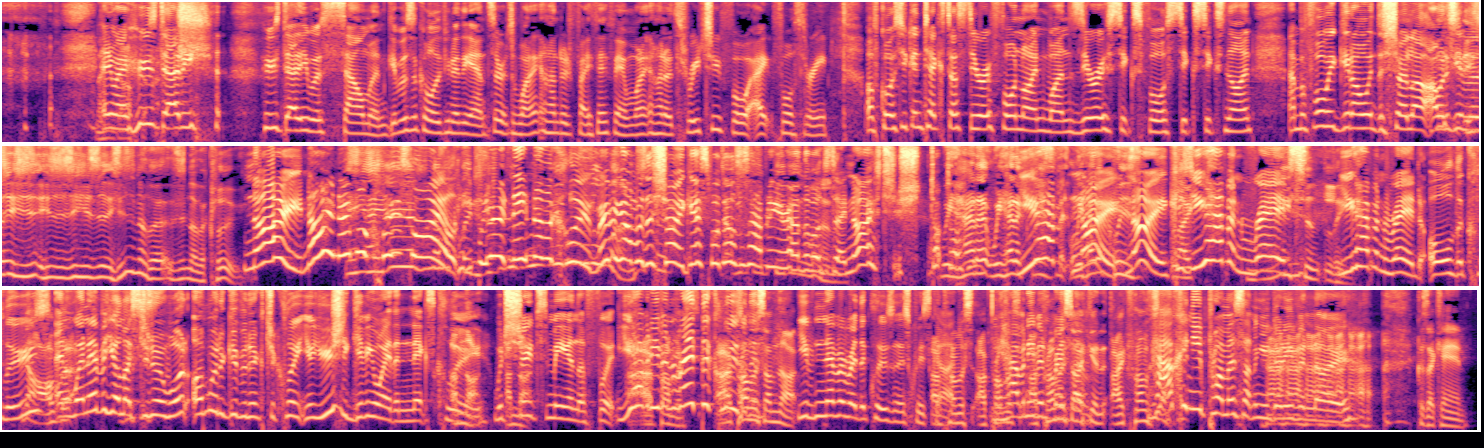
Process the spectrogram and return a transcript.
Anyway, after whose daddy? whose daddy was Salmon? Give us a call if you know the answer. It's one eight hundred Faith FM one 324 843 Of course, you can text us 0491 064 669. And before we get on with the show, Lyle, I want to give a. here's- here's- here's- here's another, here's another clue. No, no, no more Yeah, clues, yeah, Lyle. clue. We don't need another clue. Moving on with the show. Guess what else is happening around the world today? No, sh- sh- stop We talking. had a- we had a you quiz- Haven't, we no, had a quiz, no, because like, you haven't read recently. You haven't read all the clues, No, and whenever you're like, do you know what? I'm going to give an extra clue. You're usually giving away the next clue, not. which I'm not. shoots me in the foot. You I haven't even promise. read the clues. in promise this- I'm not. You've never read the clues in this quiz card. I promise. I You promise. haven't I even promise. read I them. can. I promise. How can you promise something you don't even know? Because I can.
